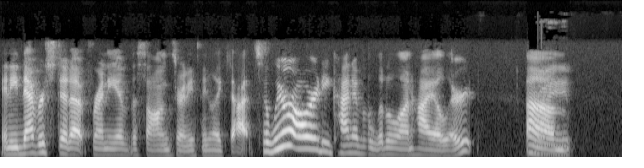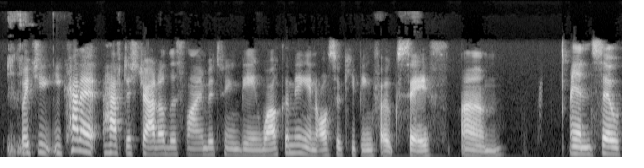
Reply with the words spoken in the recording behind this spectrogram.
And he never stood up for any of the songs or anything like that. So we were already kind of a little on high alert. Um, right but you, you kind of have to straddle this line between being welcoming and also keeping folks safe. Um, and so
